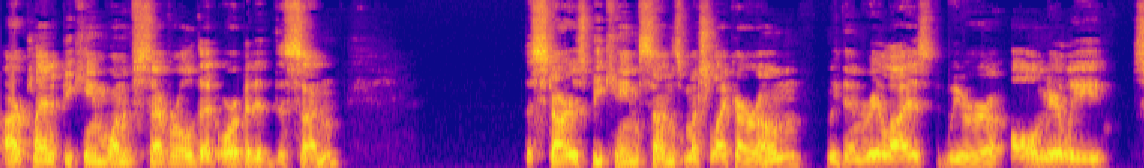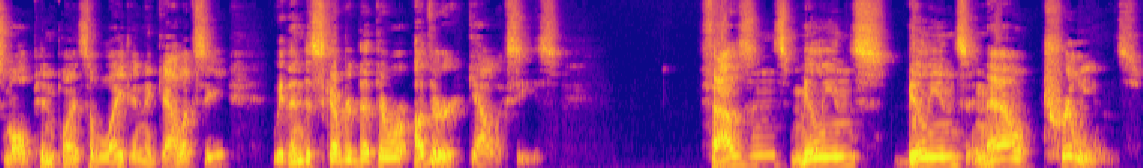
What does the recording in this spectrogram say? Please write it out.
our planet became one of several that orbited the sun. The stars became suns much like our own. We then realized we were all merely small pinpoints of light in a galaxy. We then discovered that there were other galaxies thousands, millions, billions, and now trillions.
